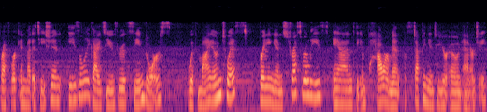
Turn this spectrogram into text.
breathwork, and meditation easily guides you through the same doors with my own twist, bringing in stress release and the empowerment of stepping into your own energy.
